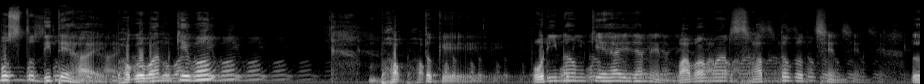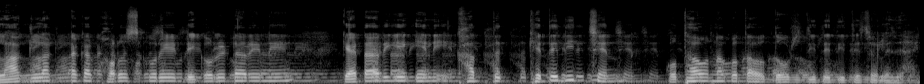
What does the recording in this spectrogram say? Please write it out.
বস্তু দিতে হয় ভগবানকে এবং ভক্তকে। পরিণাম কে হয় জানেন? বাবা মার শ্রাদ্ধ করছেন। লাখ লাখ টাকা খরচ করে ডেকোরেটর এনে ক্যাটারিং এনে খাদ্য খেতে দিচ্ছেন, কোথাও না কোথাও দোষ দিতে দিতে চলে যায়।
